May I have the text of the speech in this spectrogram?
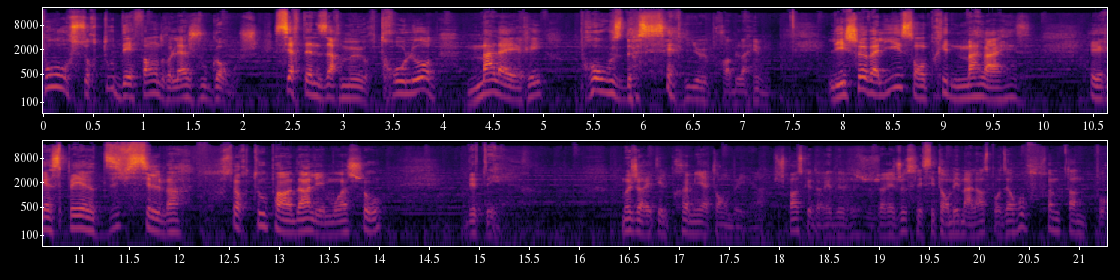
pour surtout défendre la joue gauche. Certaines armures trop lourdes, mal aérées, posent de sérieux problèmes. Les chevaliers sont pris de malaise et respirent difficilement, surtout pendant les mois chauds d'été. Moi, j'aurais été le premier à tomber. Hein. Je pense que j'aurais juste laissé tomber ma lance pour dire Ouf, ça me tente pas.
